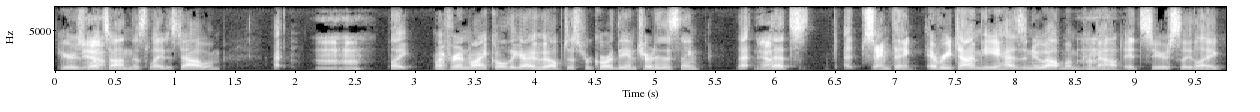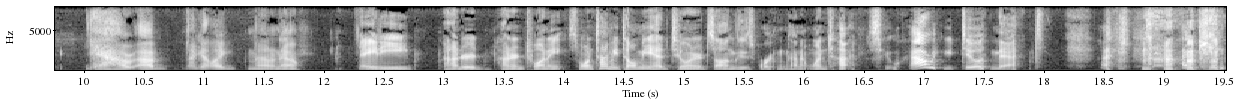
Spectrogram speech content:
here's Yeah. what's on this latest album. Mm-hmm. Like my friend Michael, the guy who helped us record the intro to this thing. That, Yeah. That's uh, same thing. Every time he has a new album come Mhm. out, it's seriously like, yeah, I, I got like I don't know, 80, 100, 120. So one time he told me he had 200 songs he's working on at one time. So how are you doing that? I, I can't,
